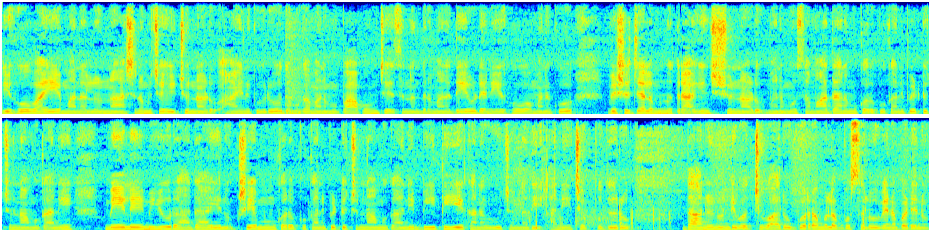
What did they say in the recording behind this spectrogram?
యహోవాయే మనలను నాశనము చేయుచున్నాడు. ఆయనకు విరోధముగా మనము పాపం చేసినందున మన దేవుడని యహోవా మనకు విషజలమును త్రాగించుచున్నాడు. మనము సమాధానము కొరకు కనిపెట్టుచున్నాము గాని మేలేమియు రాదాయను. క్షేమం కొరకు కనిపెట్టుచున్నాము గాని భీతియే కనగుచున్నది అని చెప్పుదురు. దాని నుండి వచ్చువారు గుర్రముల బుసలు వినబడెను.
